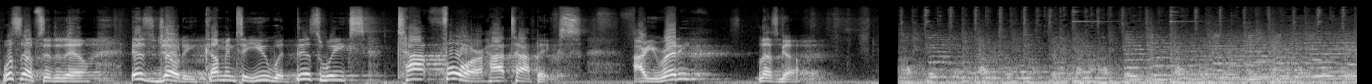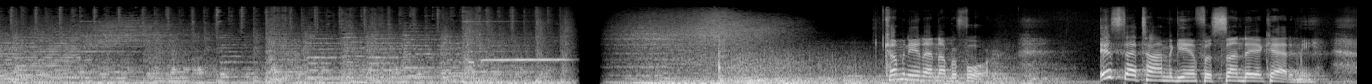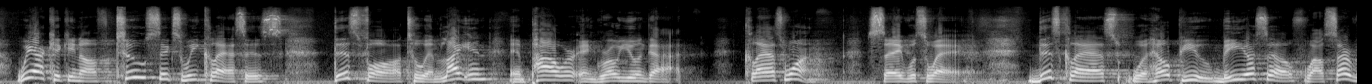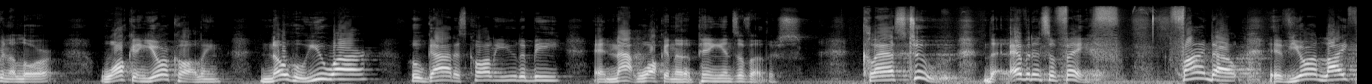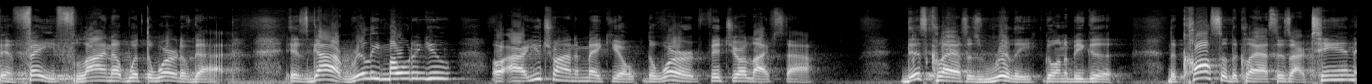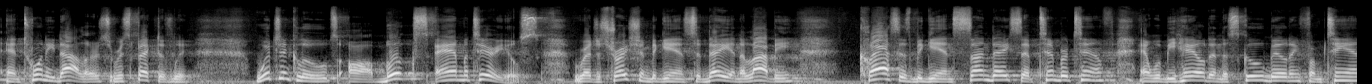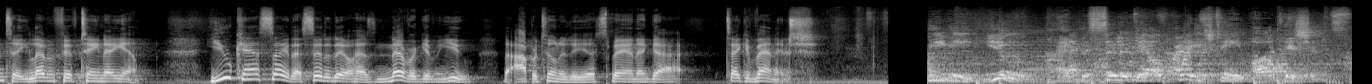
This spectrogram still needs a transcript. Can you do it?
What's up, Citadel? It's Jody coming to you with this week's top four hot topics. Are you ready? Let's go. Coming in at number four, it's that time again for Sunday Academy. We are kicking off two six week classes this fall to enlighten, empower, and grow you in God. Class 1 Save with Swag. This class will help you be yourself while serving the Lord, walk in your calling, know who you are, who God is calling you to be, and not walk in the opinions of others. Class 2 The Evidence of Faith. Find out if your life and faith line up with the Word of God. Is God really molding you, or are you trying to make your, the Word fit your lifestyle? This class is really going to be good. The cost of the classes are 10 and $20 respectively, which includes all books and materials. Registration begins today in the lobby Classes begin Sunday, September 10th and will be held in the school building from 10 to 11:15 a.m. You can't say that Citadel has never given you the opportunity to expand in God. Take advantage. We need you at the Citadel Praise Team auditions.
